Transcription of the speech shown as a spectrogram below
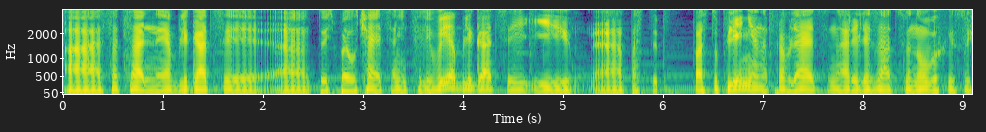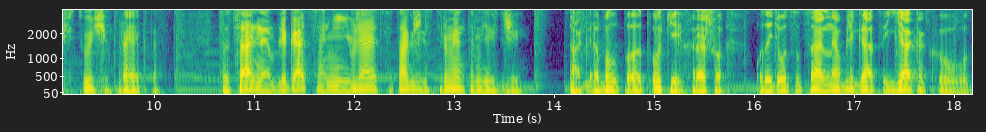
а социальные облигации, а, то есть получается они целевые облигации, и а, поступления направляются на реализацию новых и существующих проектов. Социальные облигации, они являются также инструментом ESG. Так, Apple, э, окей, хорошо. Вот эти вот социальные облигации, я как вот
